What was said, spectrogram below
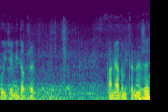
pójdzie mi dobrze. Tam jadą trenerzy.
